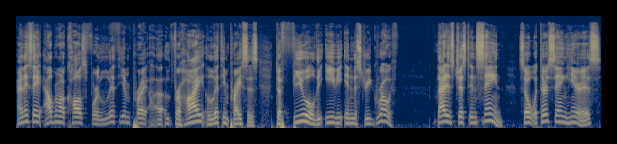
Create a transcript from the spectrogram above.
And they say Albemarle calls for lithium pri- uh, for high lithium prices to fuel the EV industry growth. That is just insane. So what they're saying here is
